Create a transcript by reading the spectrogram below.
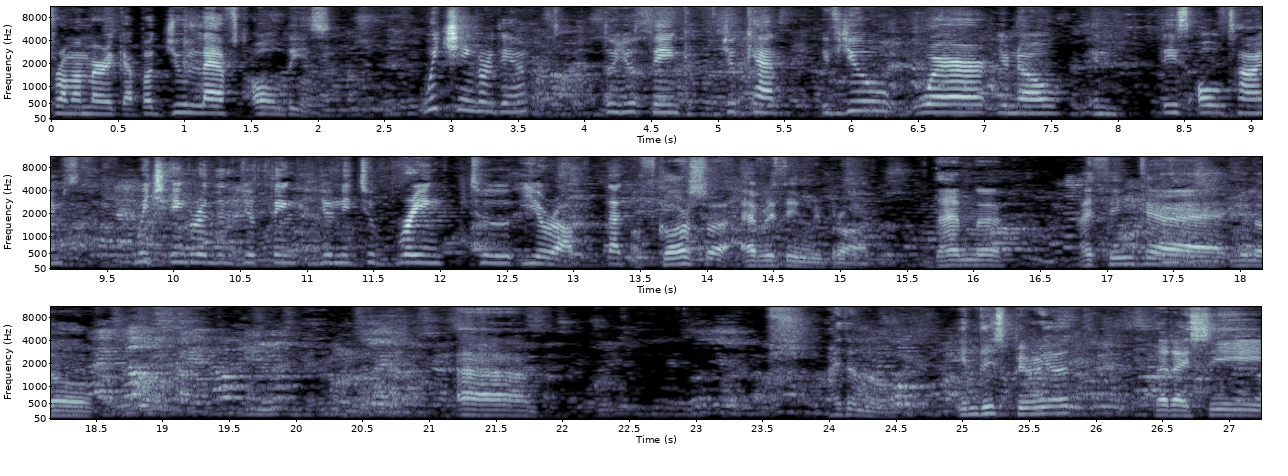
from America, but you left all these. Which ingredient do you think you can, if you were, you know, in these old times, which ingredient do you think you need to bring to Europe? That Of course, uh, everything we brought. Then uh, I think uh, you know. Uh, I don't know. In this period, that I see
